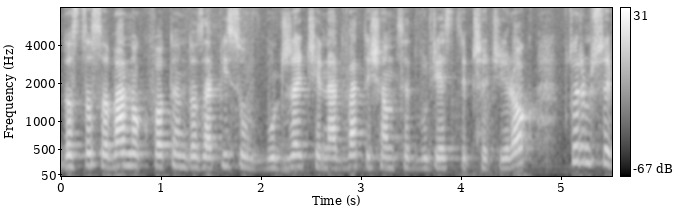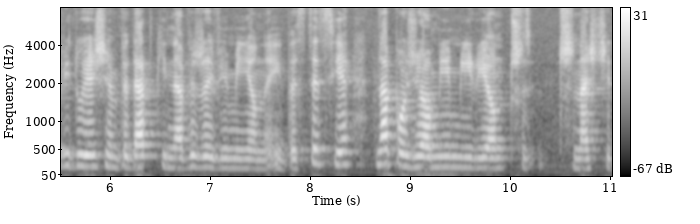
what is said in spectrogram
dostosowano kwotę do zapisów w budżecie na 2023 rok, w którym przewiduje się wydatki na wyżej wymienione inwestycje na poziomie 1 13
